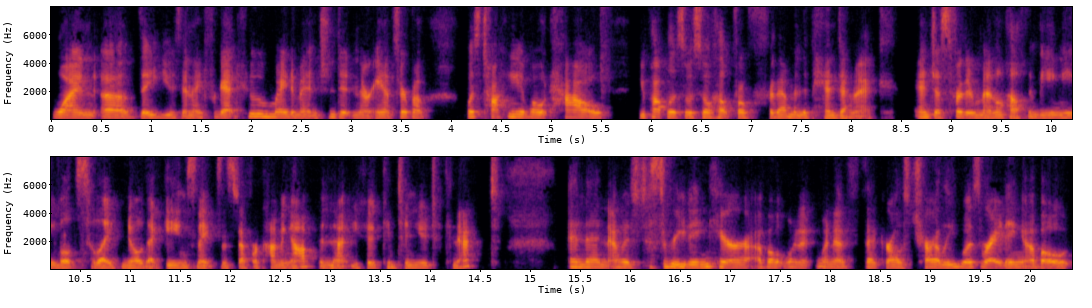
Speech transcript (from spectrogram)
one of the youth, and I forget who might have mentioned it in their answer, but was talking about how Upopolis was so helpful for them in the pandemic and just for their mental health and being able to like know that games nights and stuff were coming up and that you could continue to connect. And then I was just reading here about one, one of the girls, Charlie, was writing about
